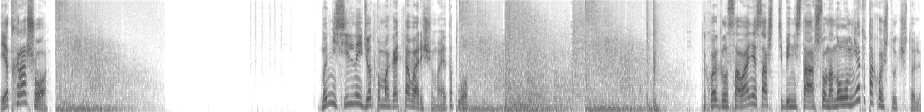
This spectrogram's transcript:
И это хорошо. Но не сильно идет помогать товарищам, а это плохо. Какое голосование, Саша, тебе не стало? А что, на новом нету такой штуки, что ли?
